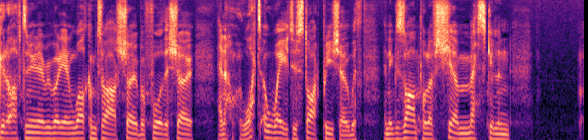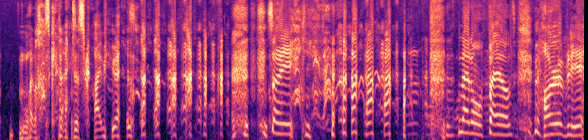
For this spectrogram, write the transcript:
Good afternoon, everybody, and welcome to our show before the show. And what a way to start pre show with an example of sheer masculine. What else can I describe you as? Sorry. that all failed horribly.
